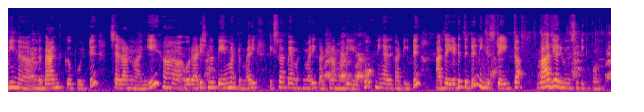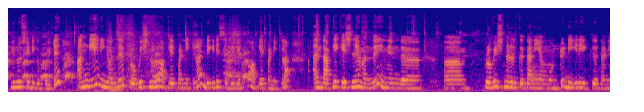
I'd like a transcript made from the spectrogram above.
மீன் அந்த பேங்க்குக்கு போயிட்டு செலான் வாங்கி ஒரு அடிஷ்னல் பேமெண்ட் மாதிரி எக்ஸ்ட்ரா பேமெண்ட் மாதிரி கட்டுற மாதிரி இருக்கும். நீங்கள் அதை கட்டிக்கிட்டு அதை எடுத்துட்டு நீங்கள் ஸ்ட்ரெயிட்டாக பாரதியார் யூனிவர்சிட்டிக்கு போகணும். யூனிவர்சிட்டிக்கு போயிட்டு அங்கேயே நீங்கள் வந்து ப்ரொவிஷ்னலும் அப்ளை பண்ணிக்கலாம் டிகிரி சர்டிஃபிகேட்டுக்கும் அப்ளை பண்ணிக்கலாம். அந்த அப்ளிகேஷன்லேயே வந்து இந்த இந்த ப்ரொவிஷ்னலுக்கு தனி அமௌண்ட்டு டிகிரிக்கு தனி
